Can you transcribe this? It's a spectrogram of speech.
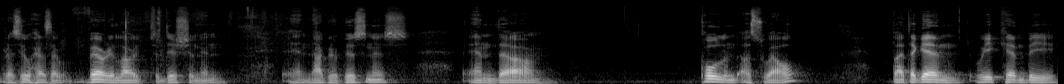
Brazil has a very large tradition in, in agribusiness, and um, Poland as well. But again, we can be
